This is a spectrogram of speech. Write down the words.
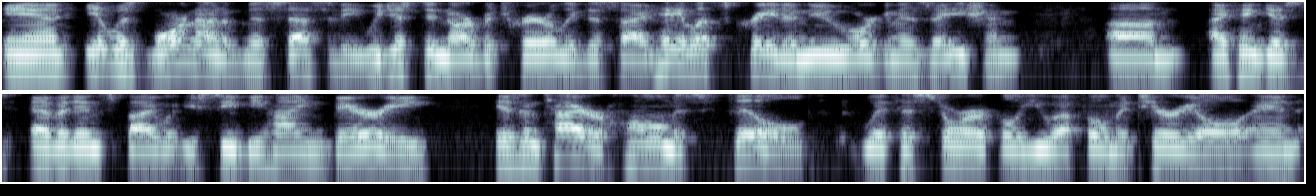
And it was born out of necessity. We just didn't arbitrarily decide, hey, let's create a new organization. Um, I think, as evidenced by what you see behind Barry, his entire home is filled with historical UFO material. And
